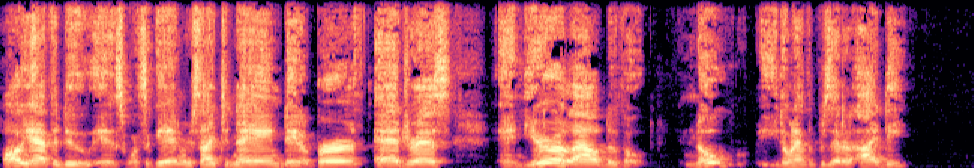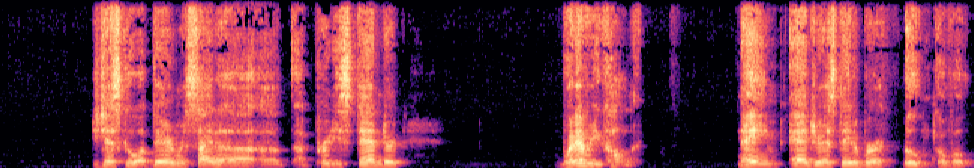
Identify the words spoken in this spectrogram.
all you have to do is once again recite your name, date of birth, address, and you're allowed to vote. No, you don't have to present an ID. You just go up there and recite a, a, a pretty standard whatever you call it. Name, address, date of birth. Boom, go vote.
